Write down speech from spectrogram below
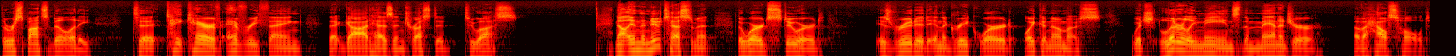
the responsibility to take care of everything that God has entrusted to us. Now, in the New Testament, the word steward is rooted in the Greek word oikonomos, which literally means the manager of a household.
